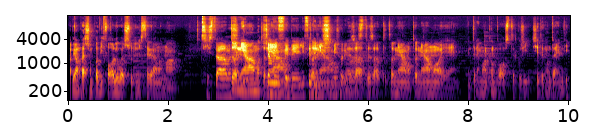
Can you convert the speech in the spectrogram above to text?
abbiamo perso un po' di follower su Instagram, ma Ci sta, ma sì. torniamo, Siamo torniamo. infedeli, fedelissimi torniamo, sono rimasti. Esatto, esatto, torniamo, torniamo e metteremo anche un post, così siete contenti.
